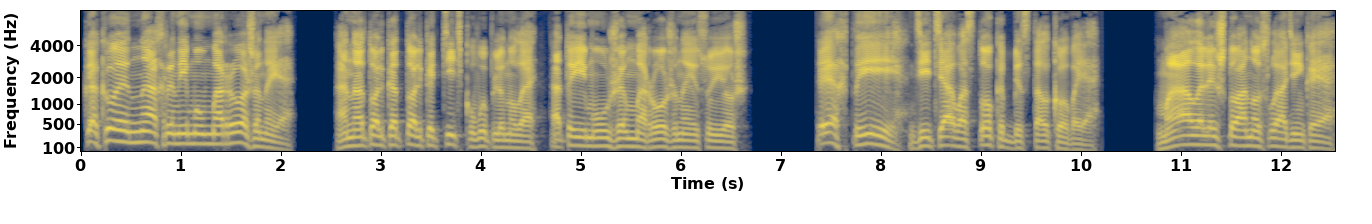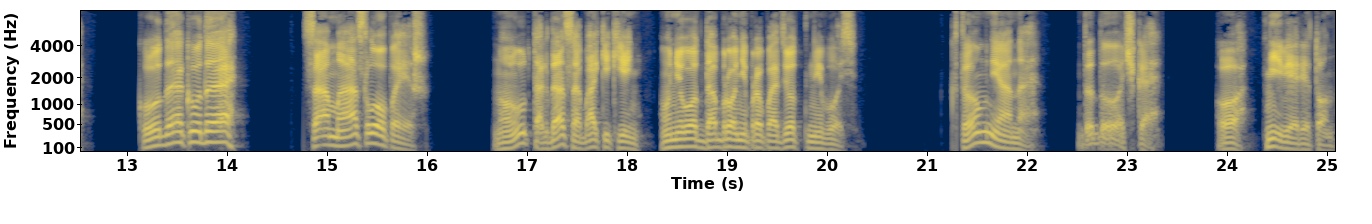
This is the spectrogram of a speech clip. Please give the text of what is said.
Какое нахрен ему мороженое? Она только-только титьку выплюнула, а ты ему уже мороженое суешь. Эх ты, дитя Востока бестолковая. Мало ли что оно сладенькое. Куда-куда? Сама слопаешь. Ну, тогда собаки кинь, у него добро не пропадет, небось. Кто мне она? Да дочка. О, не верит он.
